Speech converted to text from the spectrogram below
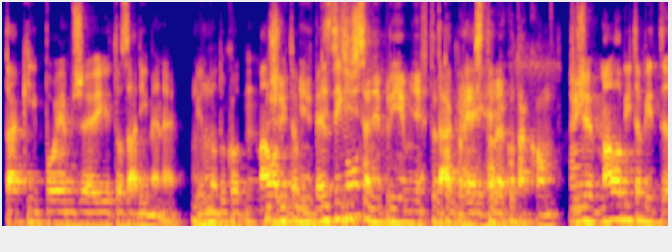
taký pojem, že je to zadímené. Uh-huh. Jednoducho, malo že by to byť bez dymu. sa nepríjemne v tomto priestore ako takom. Čiže malo by to byť e,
